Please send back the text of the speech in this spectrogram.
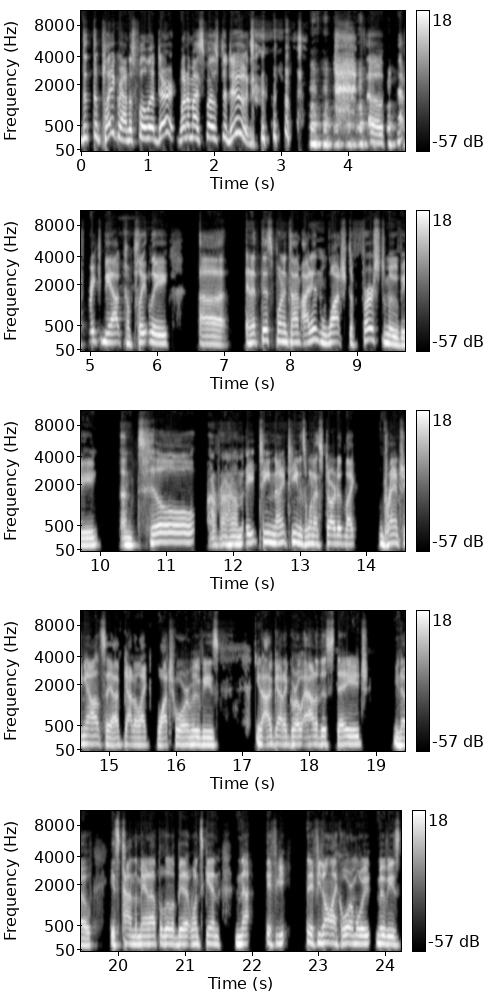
the, the playground is full of dirt. What am I supposed to do? so that freaked me out completely. Uh, and at this point in time, I didn't watch the first movie until around 18, 19 is when I started like branching out and say, I've got to like watch horror movies. You know, I've got to grow out of this stage. You know, it's time to man up a little bit. Once again, not if you if you don't like horror movie, movies,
